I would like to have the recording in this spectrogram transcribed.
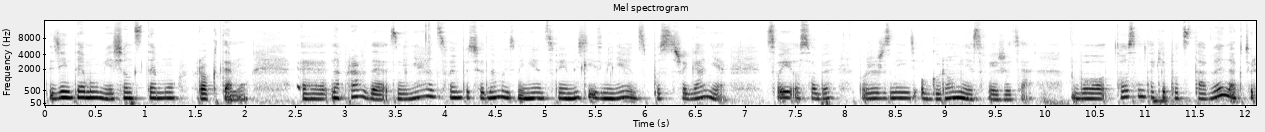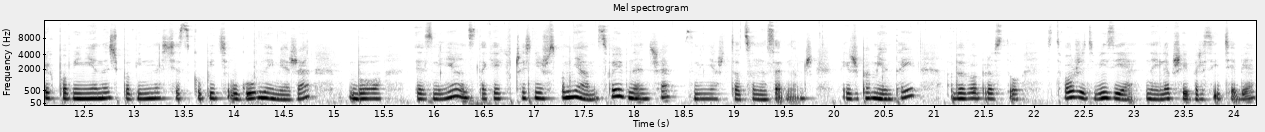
tydzień temu, miesiąc temu, rok temu. E, naprawdę, zmieniając swoją podświadomość, zmieniając swoje myśli, zmieniając postrzeganie swojej osoby, możesz zmienić ogromnie swoje życie, bo to są takie podstawy, na których powinieneś, powinnaś się skupić w głównej mierze, bo zmieniając, tak jak wcześniej już wspomniałam, swoje wnętrze, zmieniasz to, co na zewnątrz. Także pamiętaj, aby po prostu stworzyć wizję najlepszej wersji Ciebie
